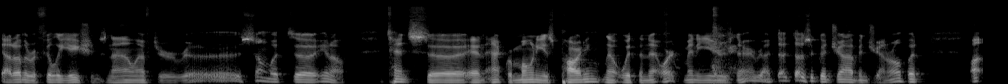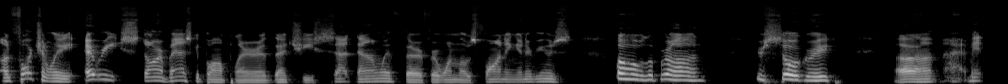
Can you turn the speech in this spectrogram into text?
got other affiliations now after uh, somewhat, uh, you know, tense uh, and acrimonious parting with the network. Many years there, uh, does a good job in general, but unfortunately, every star basketball player that she sat down with uh, for one of those fawning interviews, oh, LeBron, you're so great. Uh, I mean,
